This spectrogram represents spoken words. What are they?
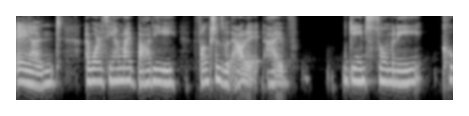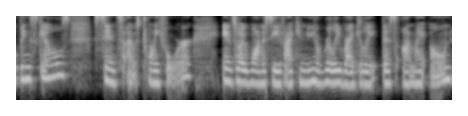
and I want to see how my body functions without it. I've gained so many coping skills since I was 24. And so I want to see if I can, you know, really regulate this on my own.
